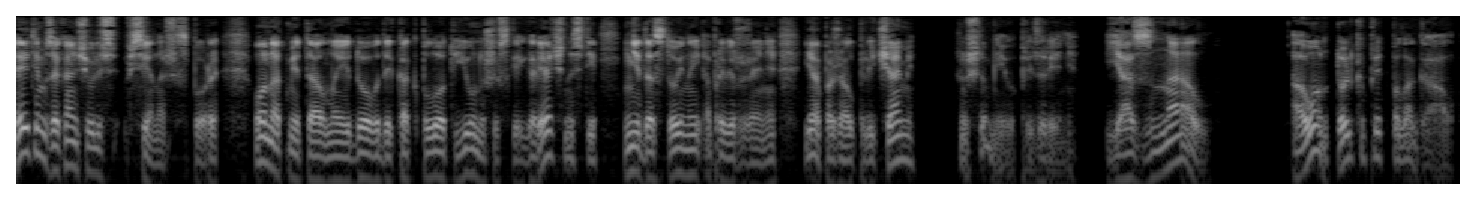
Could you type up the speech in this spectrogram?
Этим заканчивались все наши споры. Он отметал мои доводы как плод юношеской горячности, недостойной опровержения. Я пожал плечами. Что мне его презрение? Я знал, а он только предполагал.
